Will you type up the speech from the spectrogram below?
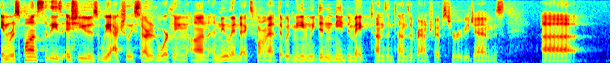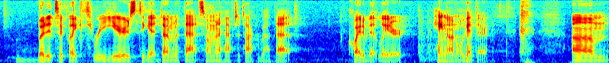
in response to these issues, we actually started working on a new index format that would mean we didn't need to make tons and tons of round trips to Ruby Gems. Uh, but it took like three years to get done with that, so I'm going to have to talk about that quite a bit later. Hang on, we'll get there. um,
